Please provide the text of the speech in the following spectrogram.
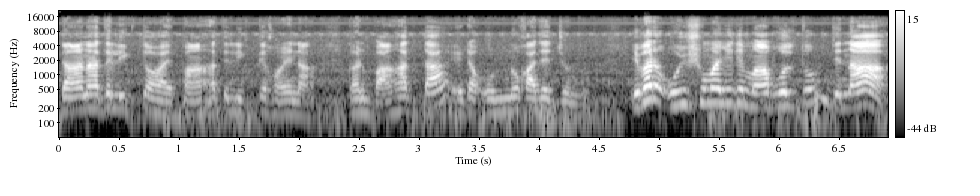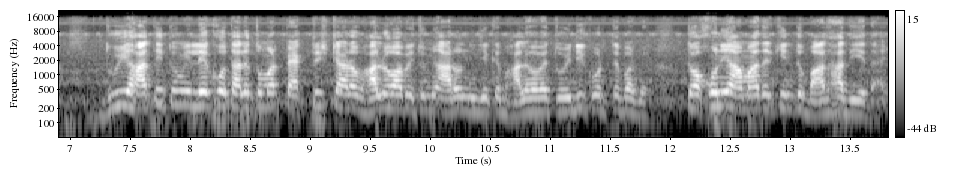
ডান হাতে লিখতে হয়, বাঁ হাতে লিখতে হয় না। কারণ বাঁ হাতটা এটা অন্য কাজের জন্য। এবার ওই সময় যদি মা বলতো যে, না দুই হাতেই তুমি লেখো, তাহলে তোমার প্র্যাকটিসটা আরও ভালো হবে, তুমি আরও নিজেকে ভালোভাবে তৈরি করতে পারবে। তখনই আমাদের কিন্তু বাধা দিয়ে দেয়।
